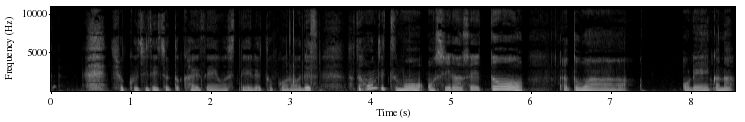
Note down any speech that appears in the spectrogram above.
食事でちょっと改善をしているところです。さて本日もお知らせと、あとはお礼かな。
